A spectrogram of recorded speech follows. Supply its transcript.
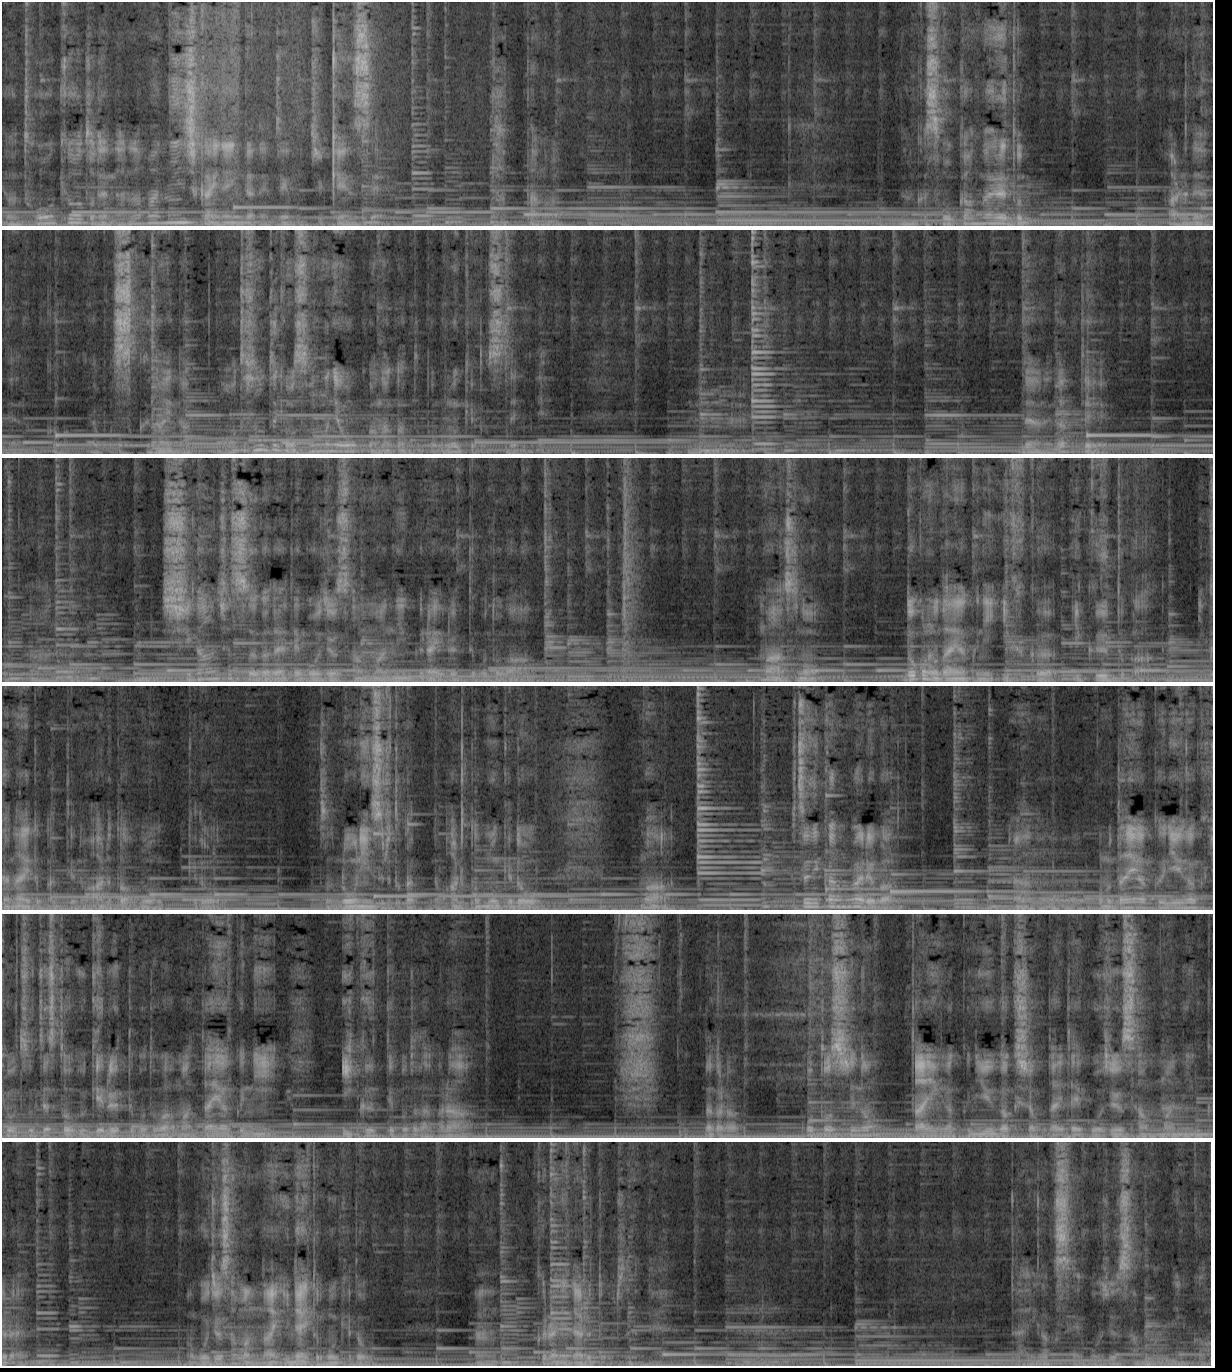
でも東京都で7万人しかいないんだね全部受験生。たったの。なんかそう考えるとあれだよね。なんかやっぱ少ないな。って私の時もそんなに多くはなかったと思うけどすでにね。うん。だよね。だって者数が大体53万人くらいいるってことがまあそのどこの大学に行くか行くとか行かないとかっていうのはあるとは思うけどその浪人するとかっていうのはあると思うけどまあ普通に考えればあのこの大学入学共通テストを受けるってことは、まあ、大学に行くってことだからだから今年の大学入学者は大体53万人くらい、まあ、53万ないいないと思うけど、うん、くらいになるってことだよね、うん、大学生53万人か。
